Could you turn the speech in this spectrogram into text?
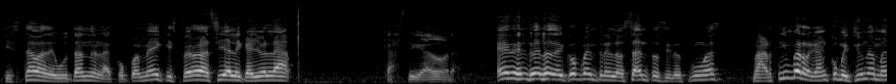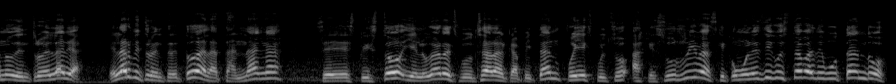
que estaba debutando en la Copa MX, pero ahora sí ya le cayó la castigadora. En el duelo de Copa entre los Santos y los Pumas, Martín Barragán cometió una mano dentro del área. El árbitro entre toda la tandanga se despistó y en lugar de expulsar al capitán, fue y expulsó a Jesús Rivas, que como les digo estaba debutando.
